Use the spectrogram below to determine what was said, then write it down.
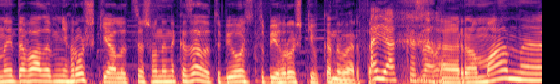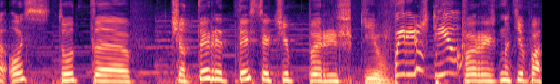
вони давали мені грошки, але це ж вони не казали тобі, ось тобі грошки в конвертах. А як казали? Е, Роман, е, ось тут чотири тисячі пиріжків. Пиріж, ну, типа,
